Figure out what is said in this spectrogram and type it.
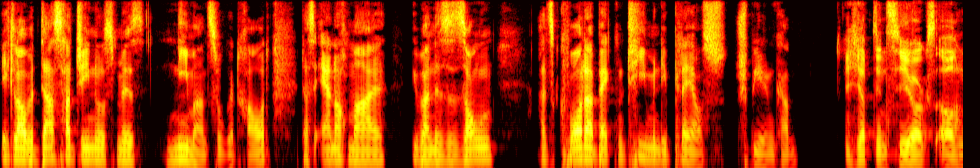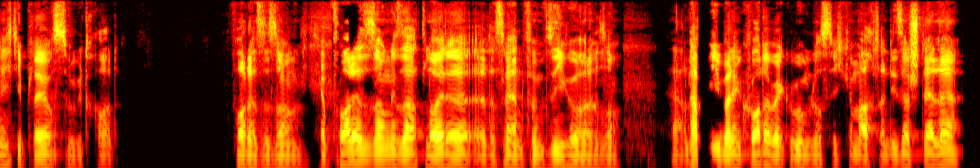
ich glaube, das hat Geno Smith niemand zugetraut, dass er nochmal über eine Saison als Quarterback ein Team in die Playoffs spielen kann. Ich habe den Seahawks auch nicht die Playoffs zugetraut. Vor der Saison. Ich habe vor der Saison gesagt, Leute, äh, das wären fünf Siege oder so. Ja. Und habe mich über den Quarterback Room lustig gemacht. An dieser Stelle,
